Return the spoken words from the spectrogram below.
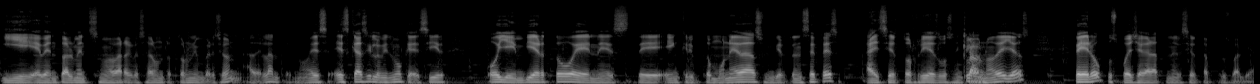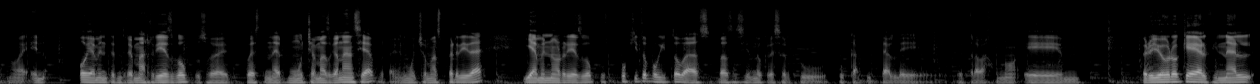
y eventualmente se me va a regresar un retorno de inversión, adelante, ¿no? Es, es casi lo mismo que decir, oye, invierto en, este, en criptomonedas o invierto en CETES, hay ciertos riesgos en cada uno de ellos, pero pues puedes llegar a tener cierta plusvalía. ¿no? obviamente, entre más riesgo, pues puedes tener mucha más ganancia, pero también mucha más pérdida, y a menor riesgo, pues poquito a poquito vas, vas haciendo crecer tu, capital de, trabajo. ¿no? Em, pero yo creo que al final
